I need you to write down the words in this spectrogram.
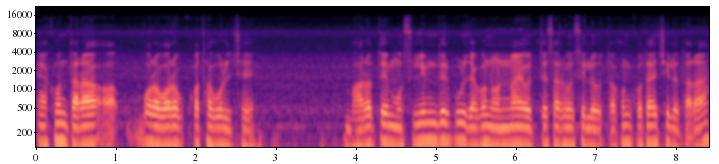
এখন তারা বড় বড় কথা বলছে। ভারতে মুসলিমদের পুর যখন অন্যায় অত্যাচার হয়েছিল, তখন কোথায় ছিল তারা?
